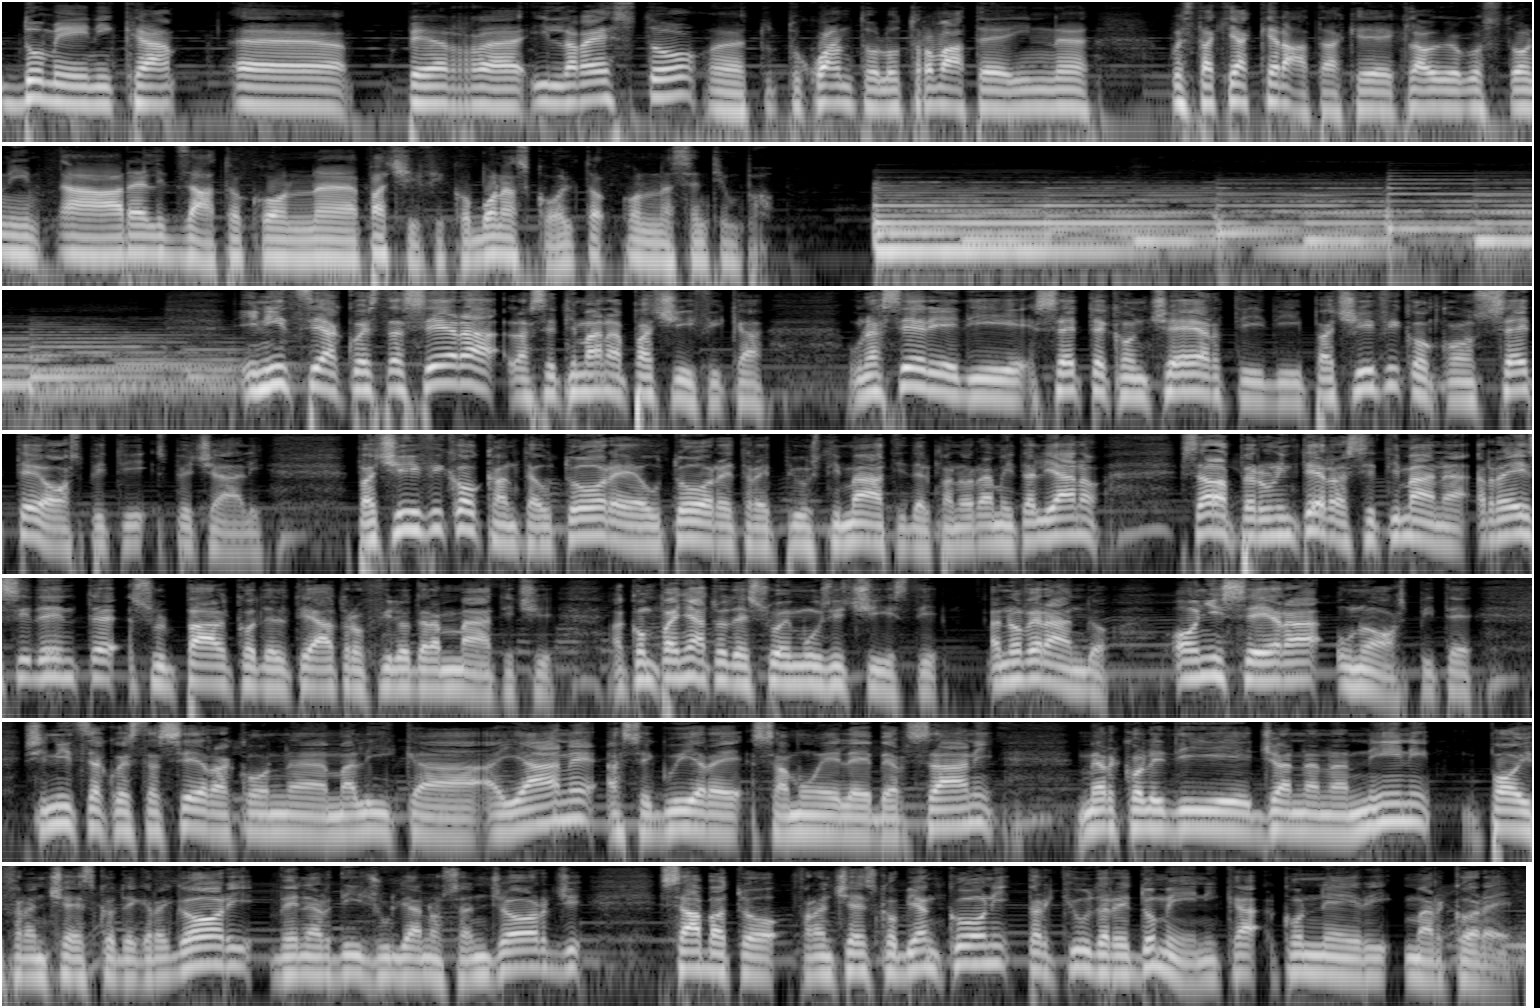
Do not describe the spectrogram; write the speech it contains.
domenica per eh, il resto, eh, tutto quanto lo trovate in questa chiacchierata che Claudio Agostoni ha realizzato con eh, Pacifico. Buon ascolto con Senti un po'. Inizia questa sera la settimana pacifica una serie di sette concerti di Pacifico con sette ospiti speciali. Pacifico, cantautore e autore tra i più stimati del panorama italiano, sarà per un'intera settimana resident sul palco del Teatro Filodrammatici, accompagnato dai suoi musicisti, annoverando ogni sera un ospite. Si inizia questa sera con Malika Ayane, a seguire Samuele Bersani, mercoledì Gianna Nannini, poi Francesco De Gregori, venerdì Giuliano San Giorgi, sabato Francesco Bianconi per chiudere domenica con Neri Marco Re.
